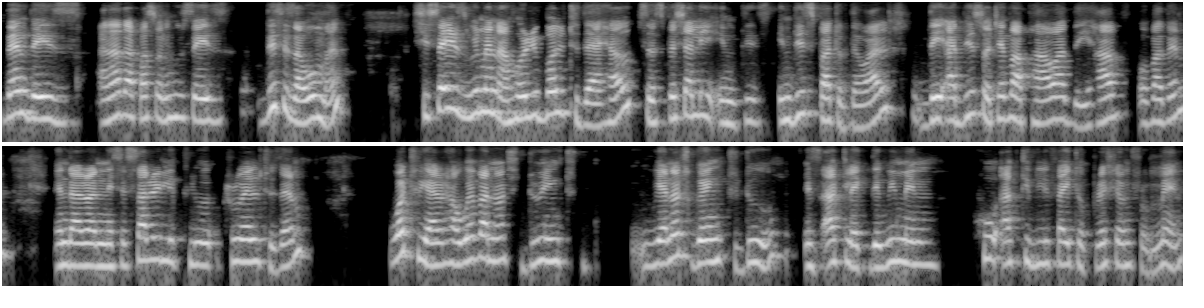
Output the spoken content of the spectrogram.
Then there's another person who says, This is a woman she says women are horrible to their health, especially in this in this part of the world. They abuse whatever power they have over them and are unnecessarily cruel to them. What we are, however, not doing, to, we are not going to do is act like the women who actively fight oppression from men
